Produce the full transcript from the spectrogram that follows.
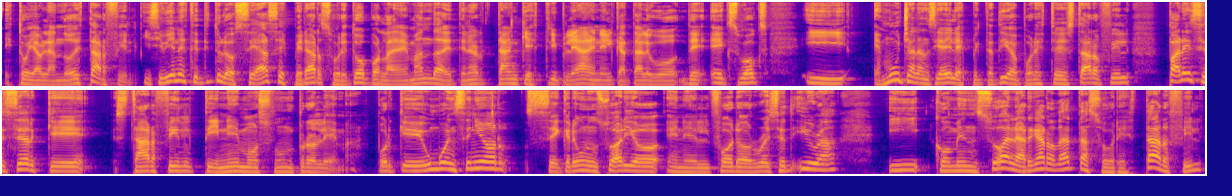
Estoy hablando de Starfield. Y si bien este título se hace esperar sobre todo por la demanda de tener tanques AAA en el catálogo de Xbox y es mucha la ansiedad y la expectativa por este Starfield, parece ser que Starfield tenemos un problema. Porque un buen señor se creó un usuario en el foro Reset Era y comenzó a alargar data sobre Starfield.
